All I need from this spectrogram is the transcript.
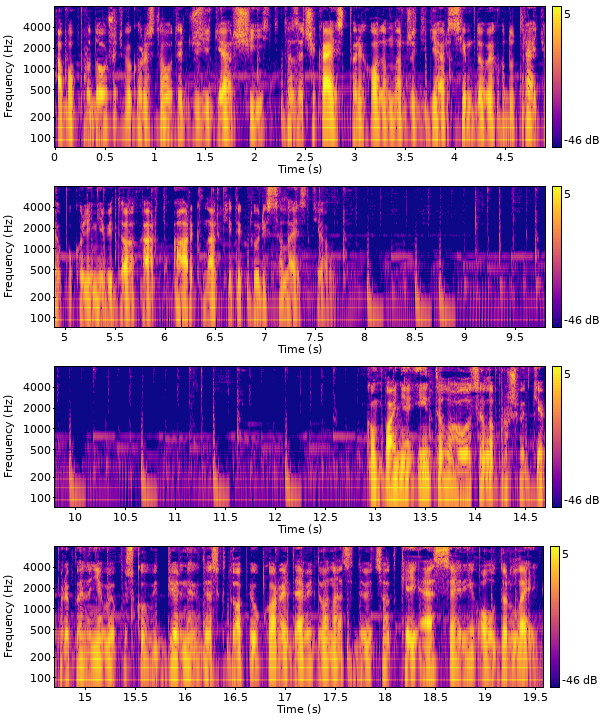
або продовжить використовувати GDDR6 та зачекає з переходом на GDDR7 до виходу третього покоління відеокарт ARC на архітектурі Celestial. Компанія Intel оголосила про швидке припинення випуску відбірних десктопів Core i9 12900KS серії Alder Lake.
